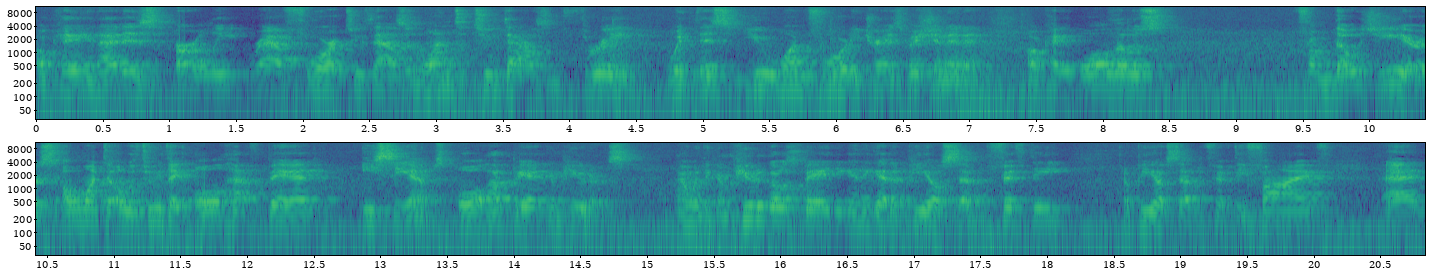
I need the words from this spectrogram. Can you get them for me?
okay, and that is early RAV4 2001 to 2003 with this U140 transmission in it, okay, all those, from those years, 01 to 03, they all have bad ECMs, all have bad computers. And when the computer goes bad, you're gonna get a P0750, a P0755, and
